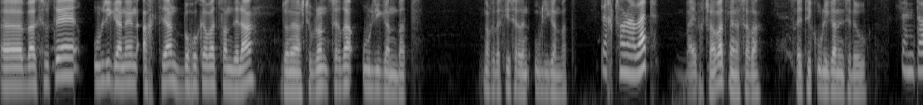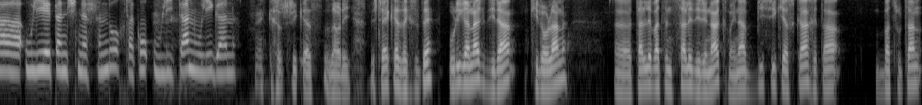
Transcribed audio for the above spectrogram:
Uh, bak zute, uliganen artean borroka bat zan dela, joan den asteburon, zer da uligan bat? Nor daki zer den uligan bat? pertsona bat. Bai, pertsona bat, mena zer da? Zerretik uligan entzede dugu. Zenta ulietan sinertzen du, ortako ulitan uligan. Kasik ez, ez da hori. Besteak ez dakizute, uliganak dira, kilolan, uh, talde baten zale direnak, baina biziki azkar eta batzutan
